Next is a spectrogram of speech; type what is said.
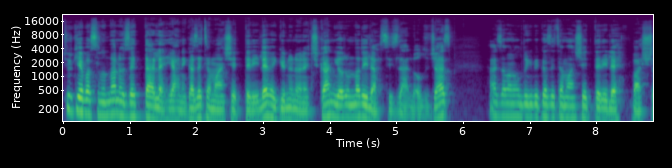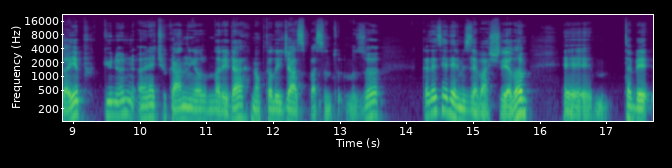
Türkiye basınından özetlerle yani gazete manşetleriyle ve günün öne çıkan yorumlarıyla sizlerle olacağız. Her zaman olduğu gibi gazete manşetleriyle başlayıp günün öne çıkan yorumlarıyla noktalayacağız basın turumuzu. Gazetelerimizle başlayalım. Ee, tabii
